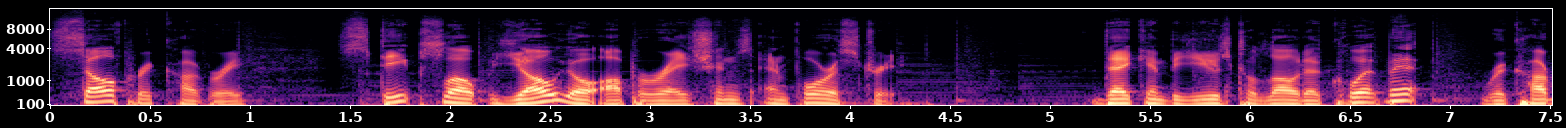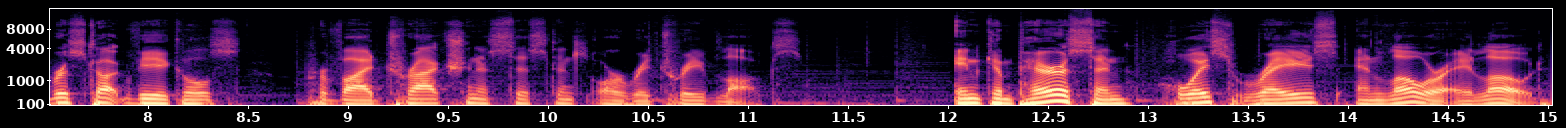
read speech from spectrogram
self recovery, steep slope yo yo operations, and forestry. They can be used to load equipment, recover stuck vehicles, provide traction assistance, or retrieve logs. In comparison, hoists raise and lower a load.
